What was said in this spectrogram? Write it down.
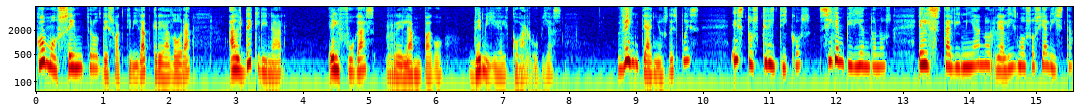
como centro de su actividad creadora al declinar el fugaz relámpago de Miguel Covarrubias. Veinte años después, estos críticos siguen pidiéndonos el staliniano realismo socialista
